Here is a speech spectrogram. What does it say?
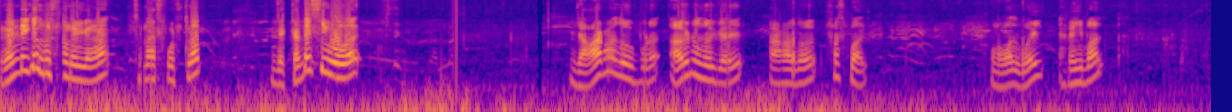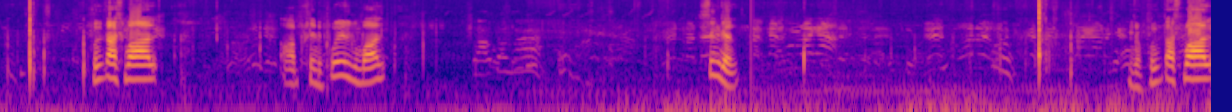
ரெண்டுக்கும் லூஸ் பண்ணியிருக்காங்க சின்ன ஸ்போர்ட்ஸ் கிளப் இந்த கடைசி ஓவர் இந்த ஆறாவது ஓவர் கூட அருண் வந்திருக்காரு ஆறாவது ஓவர் ஃபர்ஸ்ட் பால் போன ball wide high ball full toss ball option போயிருக்கு பால் சிங்கிள் இந்த ஃபுல் டாஸ் பால்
